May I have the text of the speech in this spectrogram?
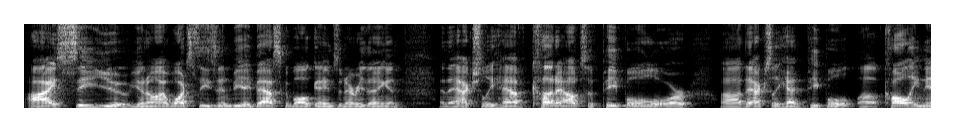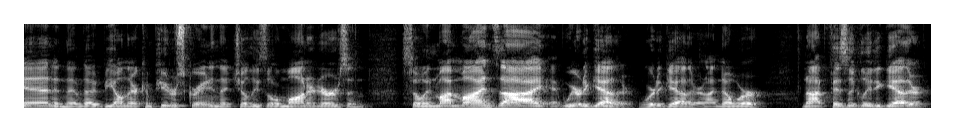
I see you. You know, I watch these NBA basketball games and everything, and, and they actually have cutouts of people, or uh, they actually had people uh, calling in, and then they'd be on their computer screen and they'd show these little monitors. And so, in my mind's eye, we're together. We're together. And I know we're not physically together,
